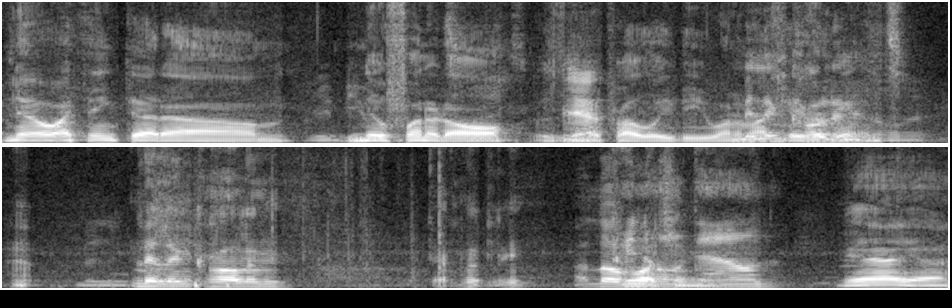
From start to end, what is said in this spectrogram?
No, I think that um, No Fun at All is Yeah. gonna probably be one of my favorite Millencolin. bands. Millencolin. Definitely. I love Pinhole watching. down. Yeah, yeah.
